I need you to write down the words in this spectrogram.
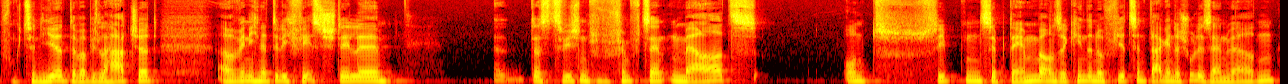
funktioniert, aber ein bisschen hartschert. Aber wenn ich natürlich feststelle, dass zwischen 15. März und 7. September unsere Kinder nur 14 Tage in der Schule sein werden,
